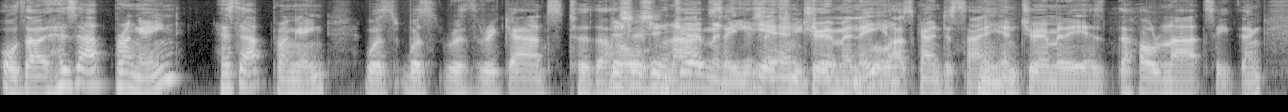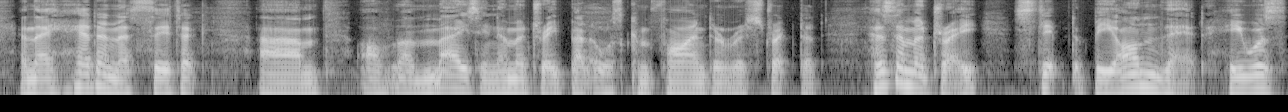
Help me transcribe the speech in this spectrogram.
although his upbringing his upbringing was, was with regards to the this whole is in Nazi, Germany. Yeah, in Germany. I was going to say Mm. in Germany, the whole Nazi thing, and they had an aesthetic um, of amazing imagery, but it was confined and restricted. His imagery stepped beyond that. He was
